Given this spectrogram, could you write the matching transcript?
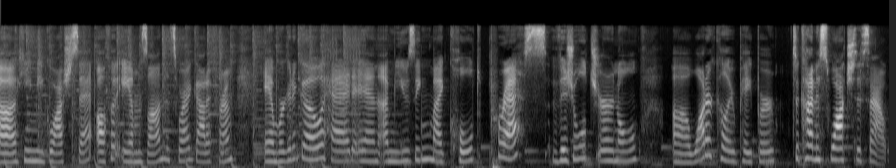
uh, Himi gouache set off of Amazon. That's where I got it from. And we're going to go ahead and I'm using my cold press visual journal uh, watercolor paper to kind of swatch this out.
